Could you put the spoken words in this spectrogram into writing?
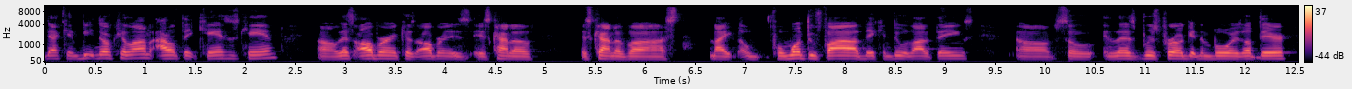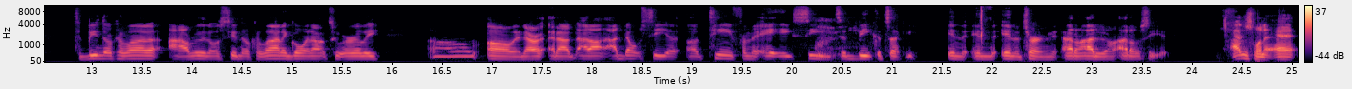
that can beat North Carolina, I don't think Kansas can. Uh, let's Auburn because Auburn is is kind of is kind of uh like uh, for one through five they can do a lot of things. Uh, so unless Bruce Pearl get them boys up there to beat North Carolina, I really don't see North Carolina going out too early. Um, um and I and I, I, I don't see a, a, team from the AAC to beat Kentucky in the in the, in the tournament. I don't I don't I don't see it. I just want to add.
